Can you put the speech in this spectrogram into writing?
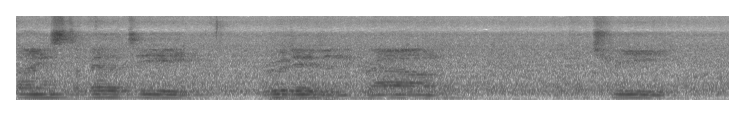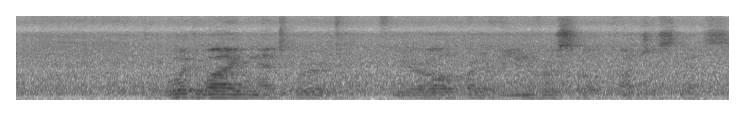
Find stability rooted in the ground like a tree. A wood-wide network, we are all part of a universal consciousness.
